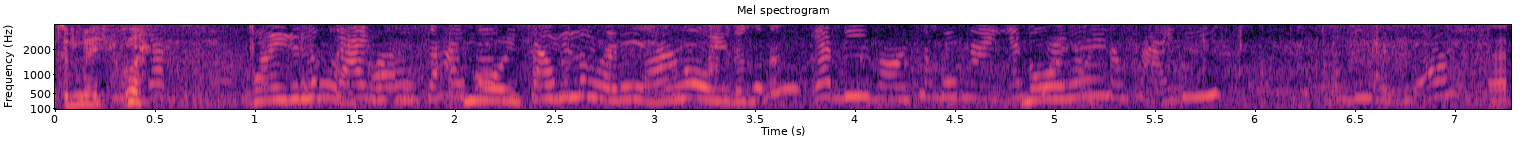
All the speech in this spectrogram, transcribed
cho mệt quá Quay cái lưng lại. Ngồi sau cái lưng lại đi. Ngồi đừng có đứng. em đi ngồi sang bên này em Ngồi sang phải đi. Em đi giữa. Lên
